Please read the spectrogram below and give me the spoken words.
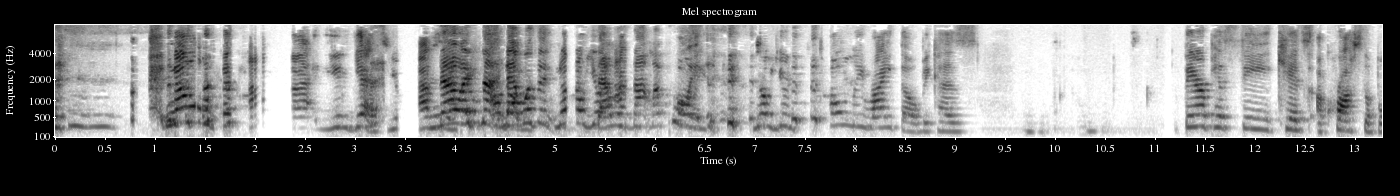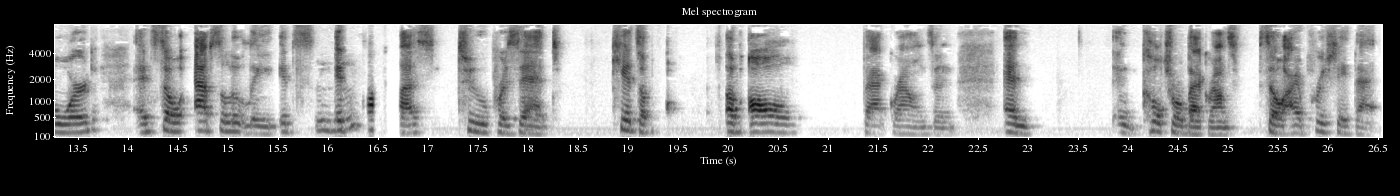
no, you, yes, you. No, it's not. that wasn't. No, no, that was not my point. no, you're totally right though, because therapists see kids across the board, and so absolutely, it's mm-hmm. it's us to present kids of of all backgrounds and and and cultural backgrounds. So I appreciate that.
